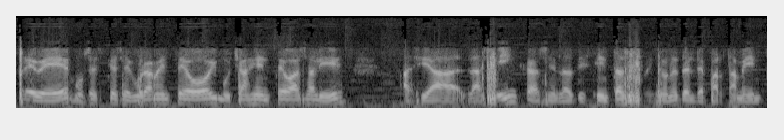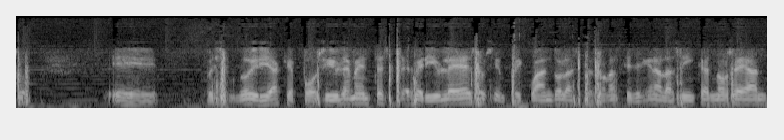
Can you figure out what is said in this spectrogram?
preveemos es que seguramente hoy mucha gente va a salir hacia las fincas en las distintas regiones del departamento. Eh, pues uno diría que posiblemente es preferible eso siempre y cuando las personas que lleguen a las fincas no sean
